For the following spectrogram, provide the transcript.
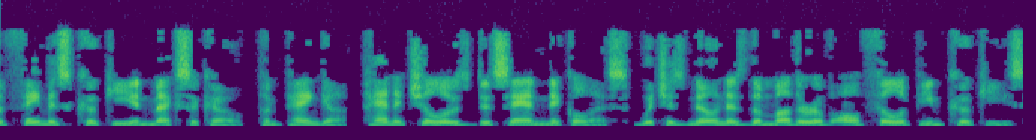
The famous cookie in Mexico, Pampanga, Panecillos de San Nicolas, which is known as the mother of all Philippine cookies,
